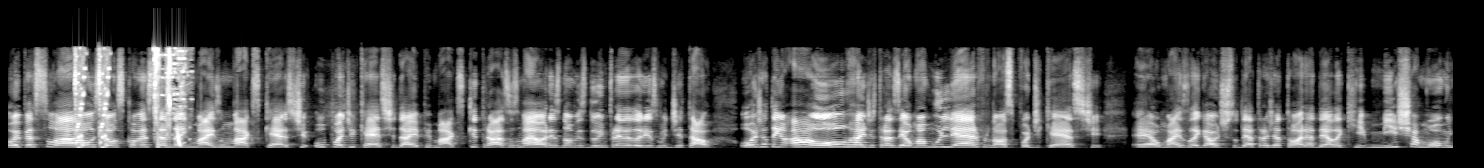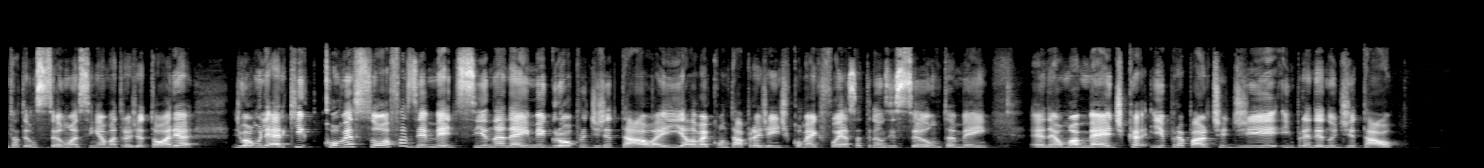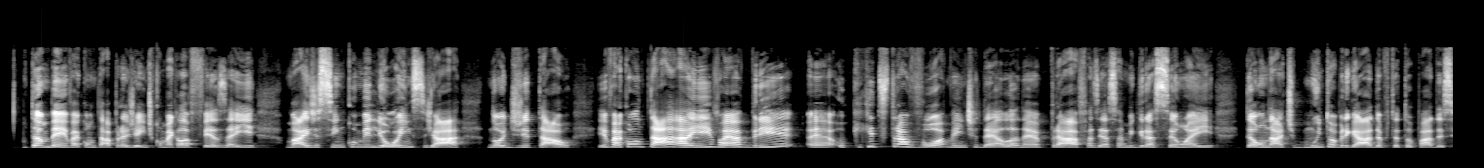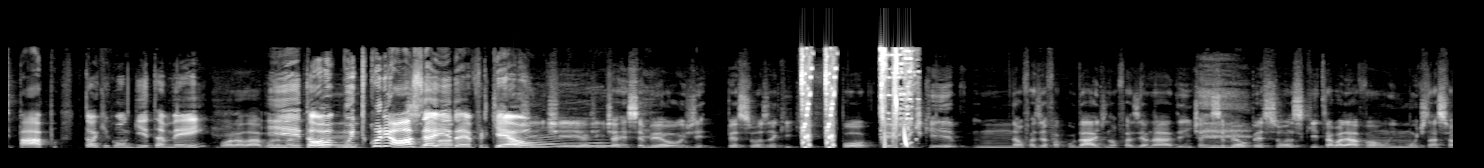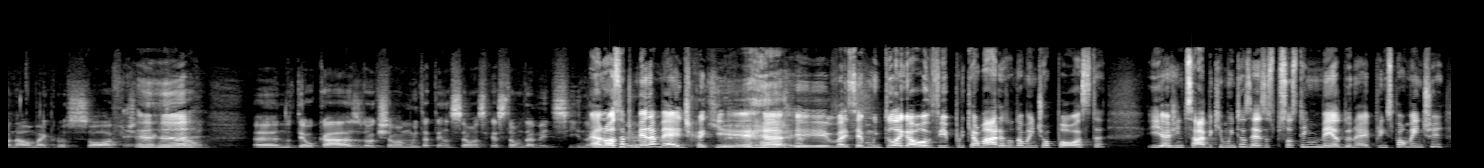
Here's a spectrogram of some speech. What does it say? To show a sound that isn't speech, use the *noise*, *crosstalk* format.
Oi, pessoal! Estamos começando aí mais um MaxCast, o podcast da Epimax, que traz os maiores nomes do empreendedorismo digital. Hoje eu tenho a honra de trazer uma mulher para o nosso podcast. É, o mais legal de tudo é a trajetória dela, que me chamou muita atenção, assim, é uma trajetória de uma mulher que começou a fazer medicina, né, e migrou para o digital. Aí ela vai contar pra gente como é que foi essa transição também, é, né, uma médica ir para a parte de empreender no digital também vai contar pra gente como é que ela fez aí mais de 5 milhões já no digital e vai contar aí, vai abrir é, o que, que destravou a mente dela, né, pra fazer essa migração aí. Então, Nath, muito obrigada por ter topado esse papo. Tô aqui com o Gui também. Bora lá, bora E tô muito curiosa aí, né, porque é a um... Gente, a gente já recebeu pessoas aqui que, pô, teve gente que não fazia faculdade, não fazia nada. A gente já recebeu *laughs* pessoas que trabalhavam em multinacional, Microsoft, né, que tiveram Uh, no teu caso, o que chama muita atenção essa questão da medicina. É a nossa primeira médica aqui. *laughs* *laughs* e vai ser muito legal ouvir, porque é uma área totalmente oposta. E a gente sabe que muitas vezes as pessoas têm medo, né? Principalmente, o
